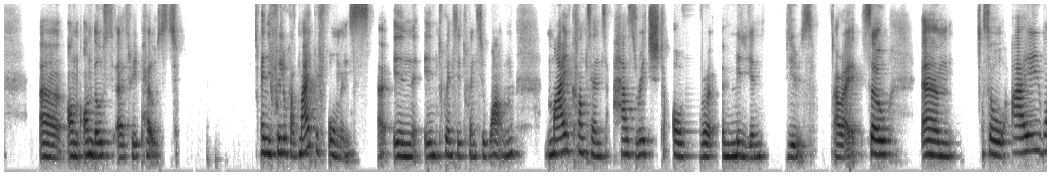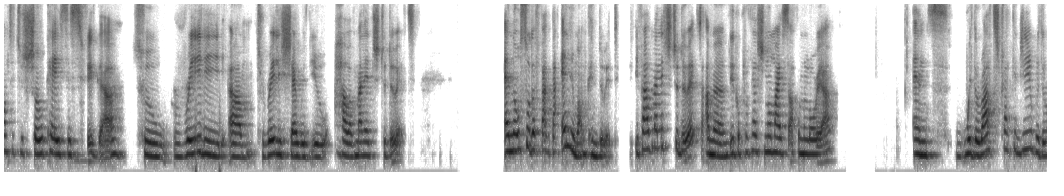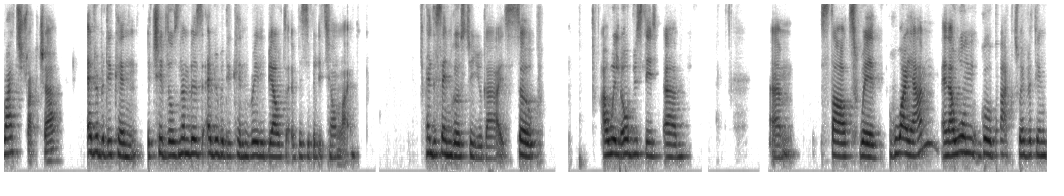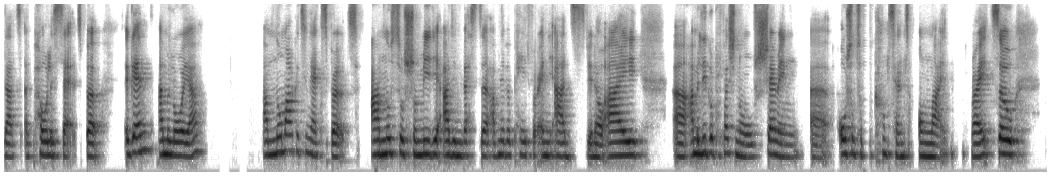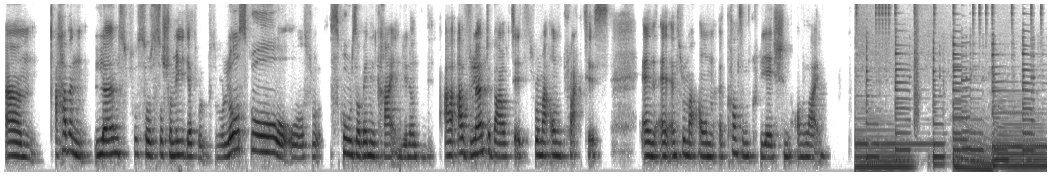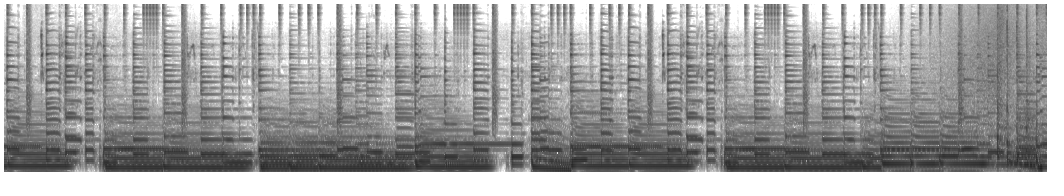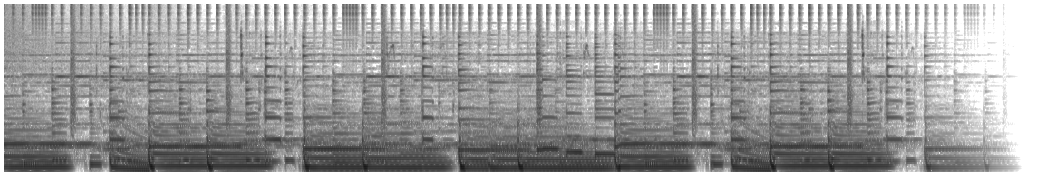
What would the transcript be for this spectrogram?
uh, on, on those uh, three posts. And if we look at my performance uh, in, in 2021, my content has reached over a million views. All right. So um, so I wanted to showcase this figure to really um, to really share with you how I've managed to do it, and also the fact that anyone can do it. If I've managed to do it, I'm a legal professional myself. I'm a lawyer, and with the right strategy, with the right structure, everybody can achieve those numbers. Everybody can really build a visibility online, and the same goes to you guys. So I will obviously um, um, start with who I am, and I won't go back to everything that Paula said. But again, I'm a lawyer. I'm no marketing expert. I'm no social media ad investor. I've never paid for any ads. You know, I uh, I'm a legal professional sharing uh, all sorts of content online, right? So um, I haven't learned of social media through, through law school or, or, through schools of any kind. You know, I, have learned about it through my own practice and, and, and through my own uh, content creation online.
